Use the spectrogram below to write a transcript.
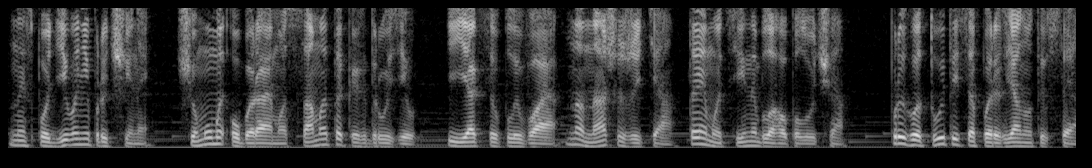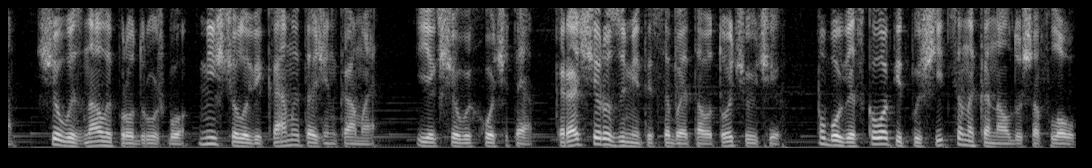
несподівані причини, чому ми обираємо саме таких друзів і як це впливає на наше життя та емоційне благополуччя. Приготуйтеся переглянути все, що ви знали про дружбу між чоловіками та жінками. І якщо ви хочете краще розуміти себе та оточуючих, обов'язково підпишіться на канал Душа Флоу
